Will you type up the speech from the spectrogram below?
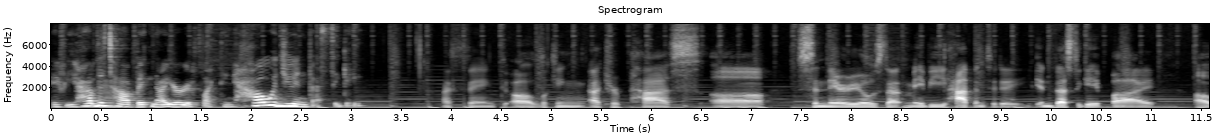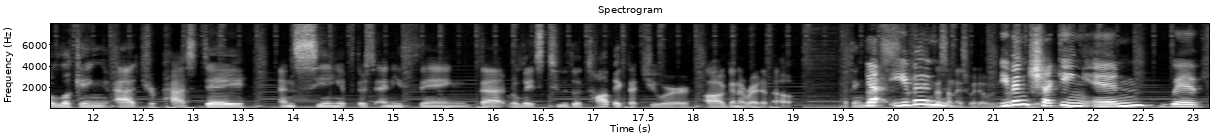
if you have the hmm. topic, now you're reflecting, how would you investigate? I think uh, looking at your past uh, scenarios that maybe happened today, investigate by uh, looking at your past day and seeing if there's anything that relates to the topic that you were uh, gonna write about. I think yeah, even that's a nice way to even checking in with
